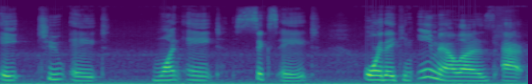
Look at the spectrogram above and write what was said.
828 1868 or they can email us at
